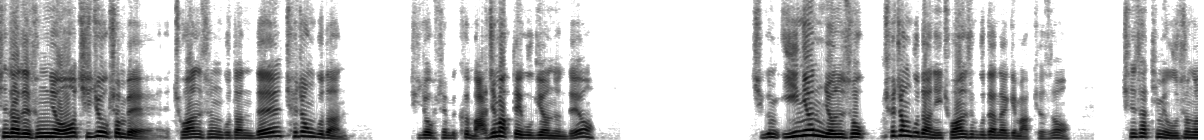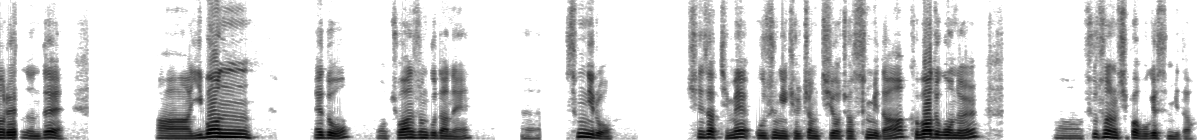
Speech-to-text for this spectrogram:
신사대 승려 지지옥션배 조한승 구단 대 최정 구단 지지옥션배 그 마지막 대국이었는데요. 지금 2년 연속 최정 구단이 조한승 구단에게 막혀서 신사팀이 우승을 했는데 아, 이번에도 조한승 구단의 승리로 신사팀의 우승이 결정 지어졌습니다. 그 바둑 오늘 어, 수선을 짚어보겠습니다.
